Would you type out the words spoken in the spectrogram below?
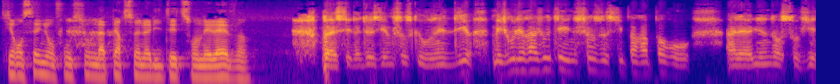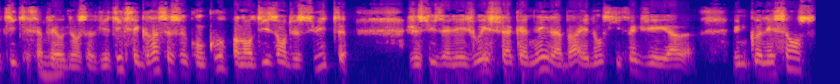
qui enseigne en fonction de la personnalité de son élève? Ben, c'est la deuxième chose que vous venez de dire. Mais je voulais rajouter une chose aussi par rapport au, à l'Union soviétique qui s'appelait mmh. Union soviétique. C'est grâce à ce concours, pendant dix ans de suite, je suis allé jouer chaque année là-bas. Et donc, ce qui fait que j'ai euh, une connaissance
